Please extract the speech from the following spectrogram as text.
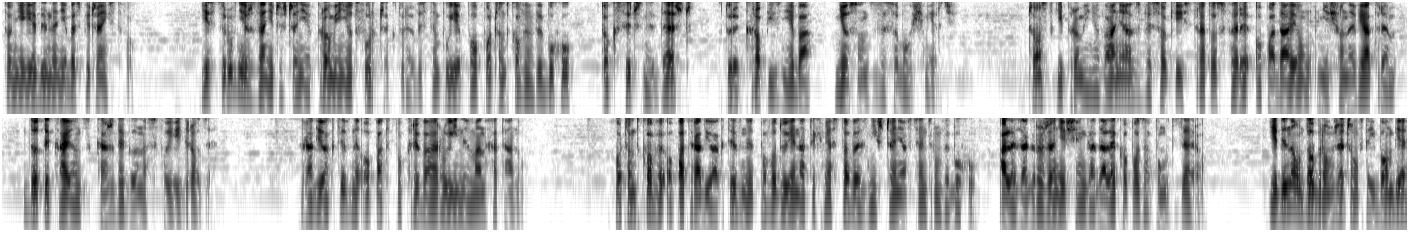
to nie jedyne niebezpieczeństwo. Jest również zanieczyszczenie promieniotwórcze, które występuje po początkowym wybuchu, toksyczny deszcz, który kropi z nieba, niosąc ze sobą śmierć. Cząstki promieniowania z wysokiej stratosfery opadają, niesione wiatrem, dotykając każdego na swojej drodze. Radioaktywny opad pokrywa ruiny Manhattanu. Początkowy opad radioaktywny powoduje natychmiastowe zniszczenia w centrum wybuchu, ale zagrożenie sięga daleko poza punkt zero. Jedyną dobrą rzeczą w tej bombie,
